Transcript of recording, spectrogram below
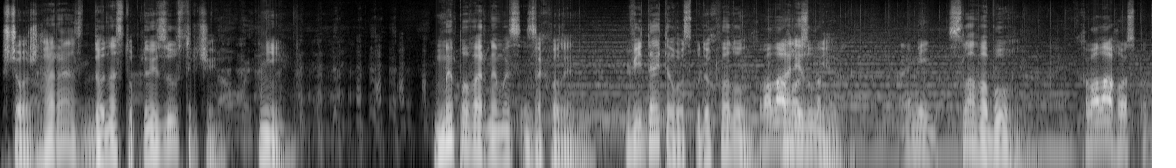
Що ж, гаразд, до наступної зустрічі. Ні. Ми повернемось за хвилину. Віддайте Господу хвалу. Хвала Алілуя. Господу. Амінь. Слава Богу. Хвала Господу.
